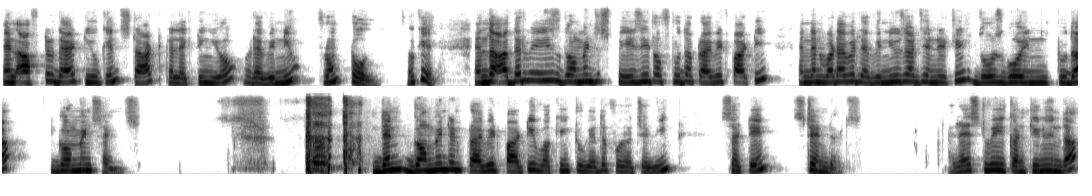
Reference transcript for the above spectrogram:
And after that you can start collecting your revenue from toll. Okay. And the other way is government just pays it off to the private party. And then whatever revenues are generated those go into the government's hands then government and private party working together for achieving certain standards. Rest will continue in the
